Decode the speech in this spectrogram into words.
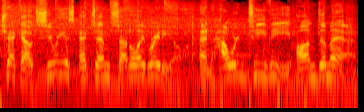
check out SiriusXM Satellite Radio and Howard TV On Demand.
